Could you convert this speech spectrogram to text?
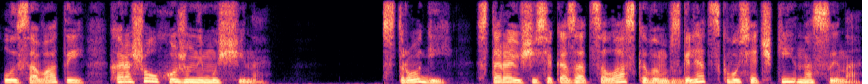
лысоватый, хорошо ухоженный мужчина. Строгий, старающийся казаться ласковым, взгляд сквозь очки на сына,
